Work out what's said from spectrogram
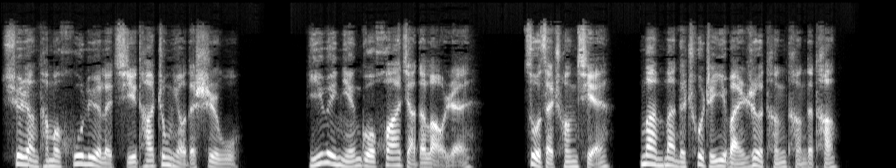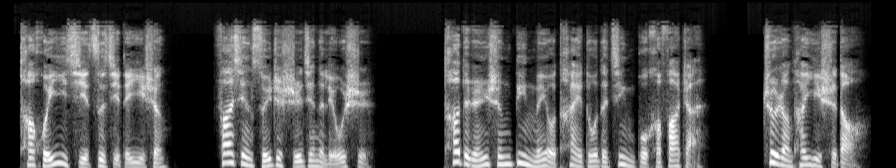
却让他们忽略了其他重要的事物。一位年过花甲的老人坐在窗前，慢慢的啜着一碗热腾腾的汤。他回忆起自己的一生。发现随着时间的流逝，他的人生并没有太多的进步和发展，这让他意识到，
